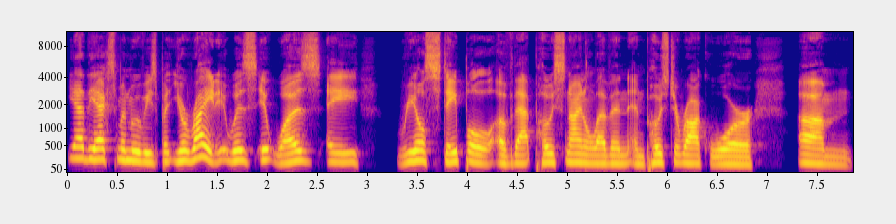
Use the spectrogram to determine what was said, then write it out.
you had the X Men movies. But you're right, it was it was a real staple of that post 9-11 and post Iraq War um,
